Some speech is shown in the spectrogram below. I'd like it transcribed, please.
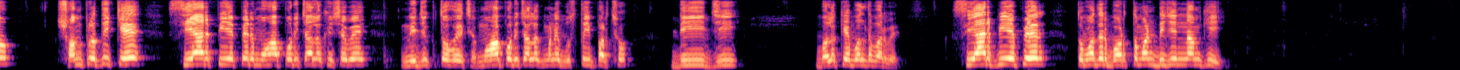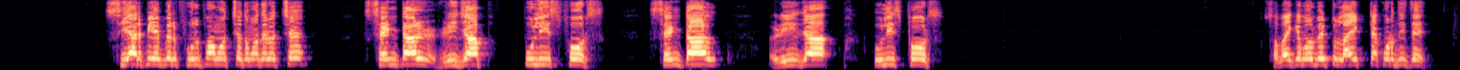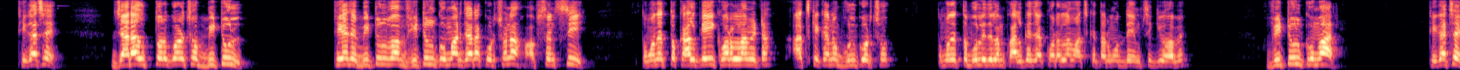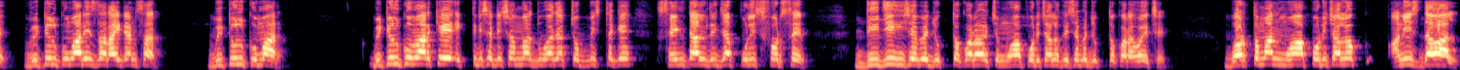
সম্প্রতি কে সিআরপিএফ এর মহাপরিচালক হিসেবে নিযুক্ত হয়েছে? মহাপরিচালক মানে বুঝতেই পারছ ডিজি বলো কে বলতে পারবে? সিআরপিএফ এর তোমাদের বর্তমান ডিজির নাম কি? সিআরপিএফ এর ফুল ফর্ম হচ্ছে তোমাদের হচ্ছে central reserve police force central reserve police force সবাইকে বলবে একটু লাইকটা করে দিতে, ঠিক আছে? যারা উত্তর করেছ বিটুল, ঠিক আছে? বিটুল বা ভিটুল কুমার যারা করছ না অপশন সি তোমাদের তো কালকেই করালাম এটা। আজকে কেন ভুল করছ? তোমাদের তো বলে দিলাম, কালকে যা করালাম, আজকে তার মধ্যে এমসিকিউ হবে। ভিটুল কুমার, ঠিক আছে? Vitul Kumar is the right answer Vitul Kumar. Vitul কুমারকে একত্রিশে ডিসেম্বর দু হাজার চব্বিশ থেকে সেন্ট্রাল রিজার্ভ পুলিশ ফোর্সের ডিজি হিসেবে যুক্ত করা হয়েছে, মহাপরিচালক হিসেবে যুক্ত করা হয়েছে। বর্তমান মহাপরিচালক অনিশ দাওয়াল।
